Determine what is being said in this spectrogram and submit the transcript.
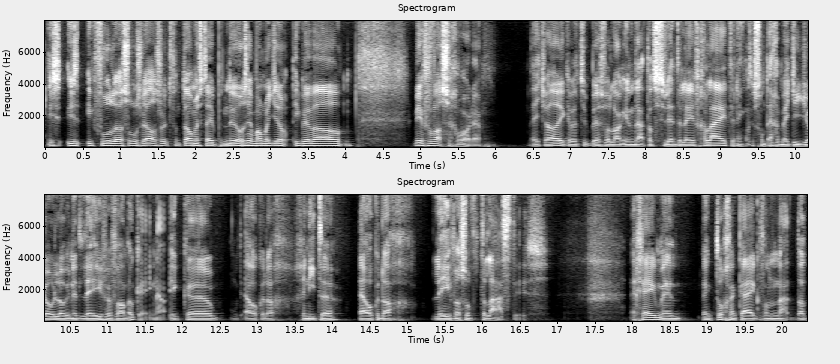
is, is, ik voelde soms wel een soort van Thomas 2.0, zeg maar. Omdat je, ik ben wel meer volwassen geworden. Weet je wel, ik heb natuurlijk best wel lang inderdaad dat studentenleven geleid. En ik stond echt een beetje YOLO in het leven van... Oké, nou, ik eh, moet elke dag genieten. Elke dag leven alsof het de laatste is. Op een gegeven moment ben ik toch gaan kijken van... Nou, dat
